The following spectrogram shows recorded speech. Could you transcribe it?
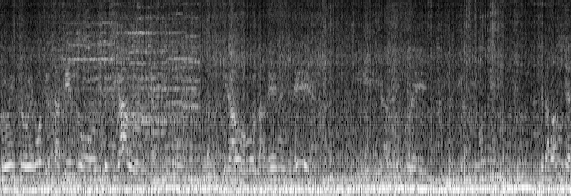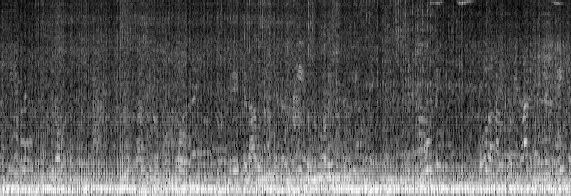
Nuestro negocio está siendo investigado, la y de investigaciones de lavado de activos, este lado también recibido, no representativo, todas las autoridades tienen derecho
